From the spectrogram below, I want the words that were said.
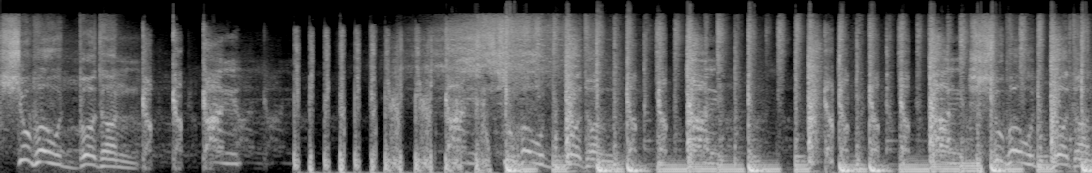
শুভ উদ্বোধন। শুভ উদ্বোধন। শুভ উদ্বোধন।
